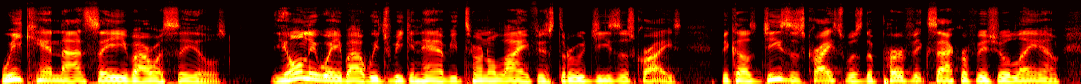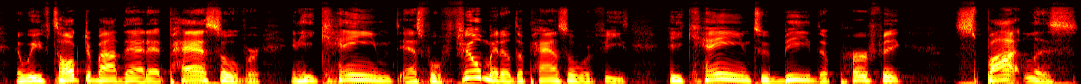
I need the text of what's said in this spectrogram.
we cannot save ourselves. The only way by which we can have eternal life is through Jesus Christ because Jesus Christ was the perfect sacrificial lamb. And we've talked about that at Passover. And he came as fulfillment of the Passover feast. He came to be the perfect, spotless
